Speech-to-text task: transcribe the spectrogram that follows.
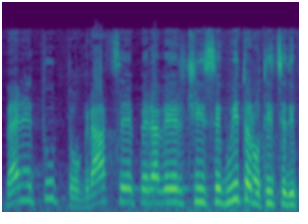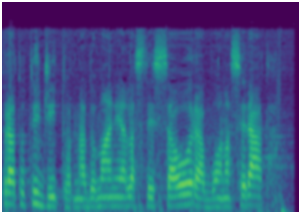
Bene, è tutto. Grazie per averci seguito. Notizie di Prato TG torna domani alla stessa ora. Buona serata.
